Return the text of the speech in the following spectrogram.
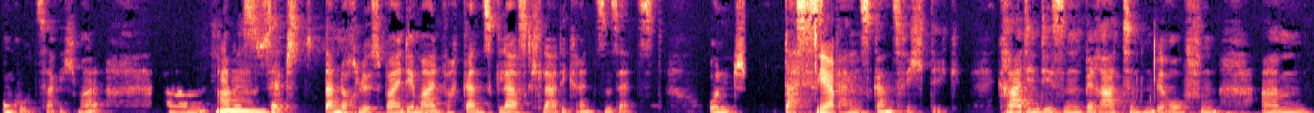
ungut, sag ich mal. Ähm, mhm. Aber es ist selbst dann noch lösbar, indem man einfach ganz glasklar die Grenzen setzt. Und das ist ja. ganz, ganz wichtig. Gerade in diesen beratenden Berufen. Ähm,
